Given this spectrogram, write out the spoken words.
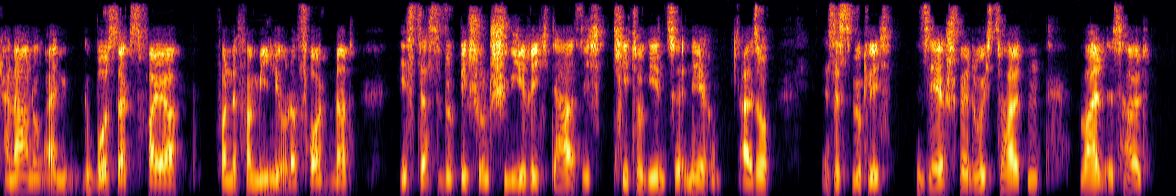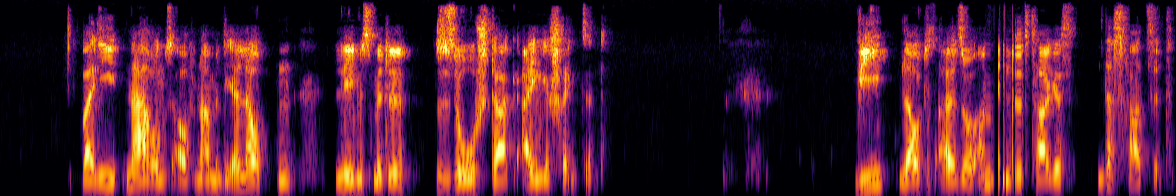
keine Ahnung, ein Geburtstagsfeier von der Familie oder Freunden hat, ist das wirklich schon schwierig, da sich ketogen zu ernähren. Also es ist wirklich sehr schwer durchzuhalten, weil es halt, weil die Nahrungsaufnahme, die erlaubten Lebensmittel so stark eingeschränkt sind. Wie lautet also am Ende des Tages das Fazit.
